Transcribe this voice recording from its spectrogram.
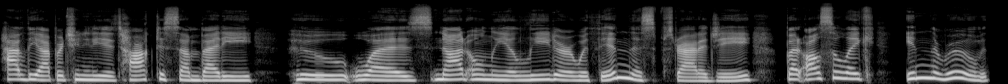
have the opportunity to talk to somebody who was not only a leader within this strategy, but also like in the room.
